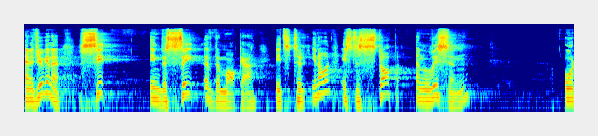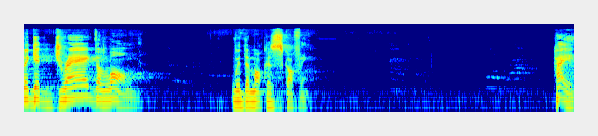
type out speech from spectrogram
And if you're going to sit in the seat of the mocker, it's to, you know what? It's to stop and listen or to get dragged along with the mocker's scoffing. Hey,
